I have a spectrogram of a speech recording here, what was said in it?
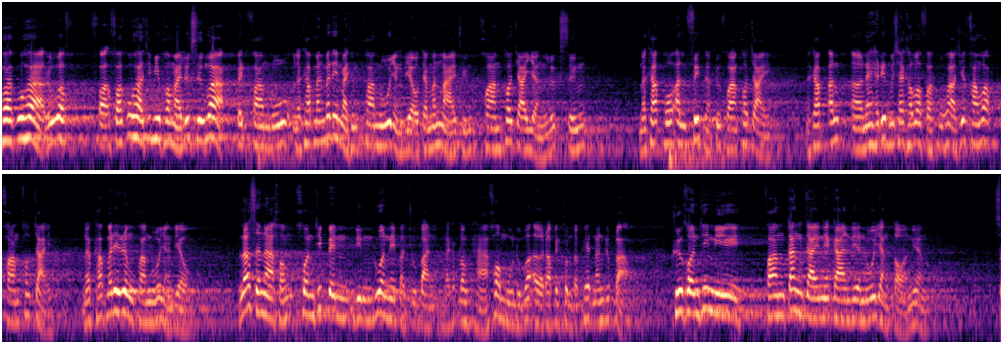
ฟากุฮะหรือว่าฟาฟากุฮะที่มีความหมายลึกซึ้งว่าเป็นความรู้นะครับ มันไม่ได้หมายถึงความรู้อย่างเดียว แต่มันหมายถึงความเข้าใจอย่างลึกซึ้ง นะครับเพราะอัลฟิกนะคือความเข้าใจนะครับในฮะดิษไม่ใช่คำว่าฟากูฮาใช้คำว่าความเข้าใจนะครับไม่ได้เรื่องความรู้อย่างเดียว ลักษณะของคนที่เป็นดินร่วนในปัจจุบันนะครับลองหาข้อมูลดูว่าเออเราเป็นคนประเภทนั้นหรือเปล่า คือคนที่มีความตั้งใจในการเรียนรู้อย่างต่อเนื่อง แส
